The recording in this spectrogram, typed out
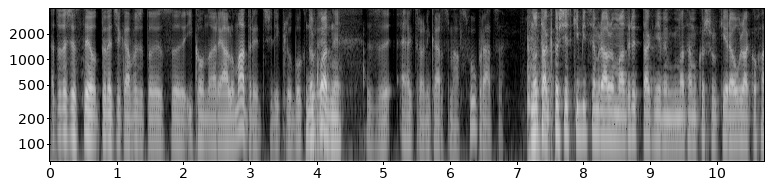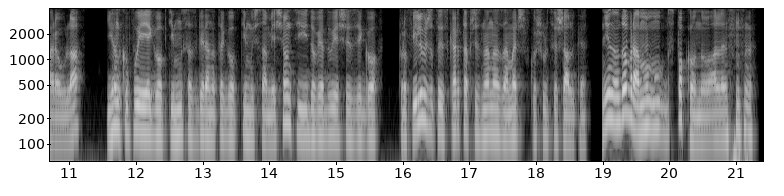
A to też jest o tyle ciekawe, że to jest e, ikona Realu Madryt, czyli klubu, który Dokładnie. z Electronic Arts ma współpracę. No tak, ktoś jest kibicem Realu Madryt, tak, nie wiem, ma tam koszulki Raula, kocha Raula i on kupuje jego Optimusa, zbiera na tego Optimusa miesiąc i dowiaduje się z jego profilu, że to jest karta przyznana za mecz w koszulce Szalkę. Nie no dobra, spoko, no ale...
